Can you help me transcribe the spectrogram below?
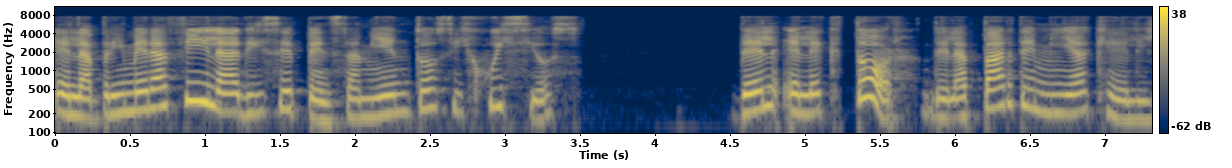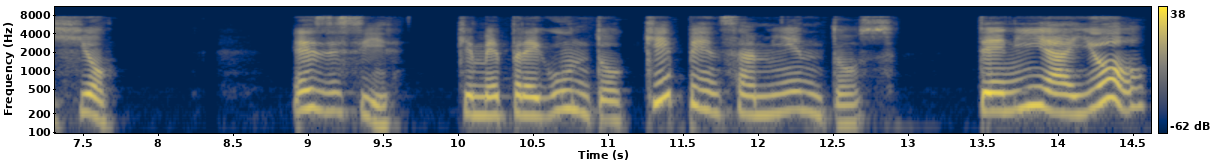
en la primera fila dice pensamientos y juicios del elector, de la parte mía que eligió. Es decir, que me pregunto qué pensamientos tenía yo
